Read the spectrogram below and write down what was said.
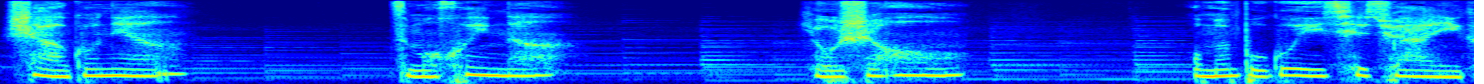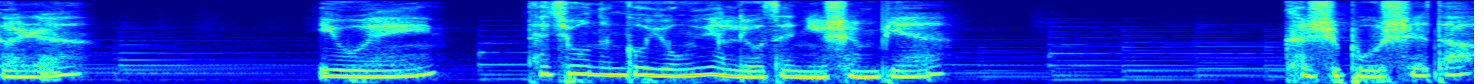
傻姑娘。怎么会呢？有时候，我们不顾一切去爱一个人，以为他就能够永远留在你身边。可是不是的，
